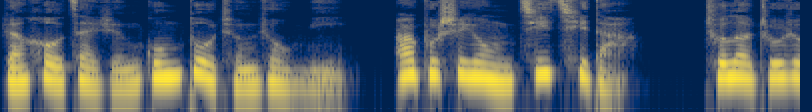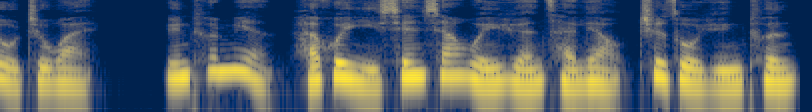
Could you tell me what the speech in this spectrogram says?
然后再人工剁成肉糜，而不是用机器打。除了猪肉之外，云吞面还会以鲜虾为原材料制作云吞，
